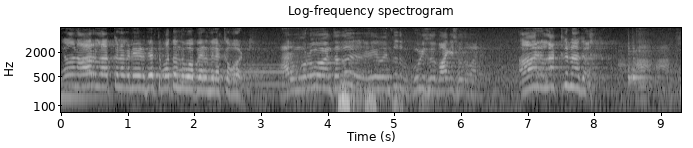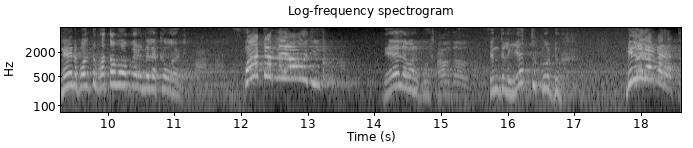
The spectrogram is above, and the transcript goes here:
ಇವನ್ ಆರು ಲಕ್ಕನಾಗ ನೀನು ದೆತ್ತು ಮತ್ತೊಂದು ಓಪೇರಂದು ಲೆಕ್ಕ ಓಡಿ ಆರು ಮೂರು ಎಂಥದ್ದು ಇವು ಎಂಥದ್ದು ಗೂಡಿಸೋದು ಬಾಗಿಸೋದು ಮಾಡಿ ಆರು ಲಕ್ಕನಾಗ నేను పొలుతు మొత్తం ఓపేరింది లెక్క వాడు పాత్రన యావది ಬೇಲಮಲ್ಪು ಹೌದೌದು ಎಂಕಲ್ ಎತ್ತು ಕೊಟ್ಟು ಬಿಲ್ಲು ದರ್ಬಾರತ್ತ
